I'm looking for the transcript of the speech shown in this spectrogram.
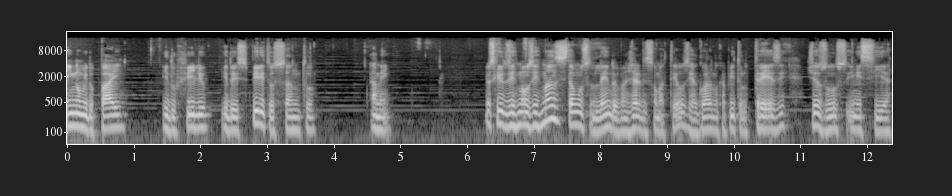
Em nome do Pai, e do Filho, e do Espírito Santo. Amém. Meus queridos irmãos e irmãs, estamos lendo o Evangelho de São Mateus e agora no capítulo 13, Jesus inicia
